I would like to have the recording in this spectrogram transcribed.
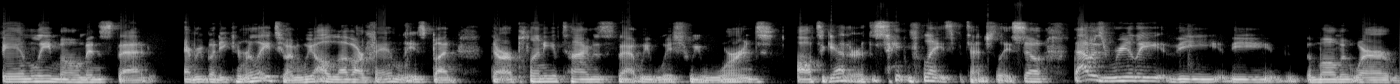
family moments that everybody can relate to. I mean, we all love our families, but there are plenty of times that we wish we weren't all together at the same place potentially. So that was really the the the moment where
